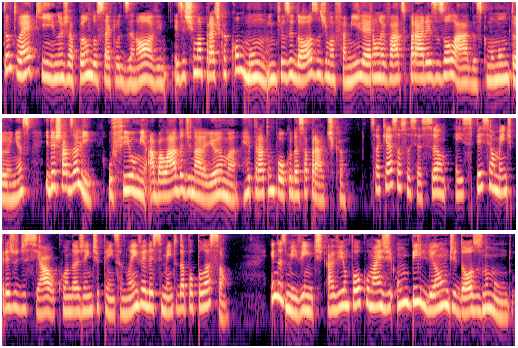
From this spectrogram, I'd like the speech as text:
Tanto é que, no Japão do século XIX, existia uma prática comum em que os idosos de uma família eram levados para áreas isoladas, como montanhas, e deixados ali. O filme A Balada de Narayama retrata um pouco dessa prática. Só que essa associação é especialmente prejudicial quando a gente pensa no envelhecimento da população. Em 2020, havia um pouco mais de um bilhão de idosos no mundo,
